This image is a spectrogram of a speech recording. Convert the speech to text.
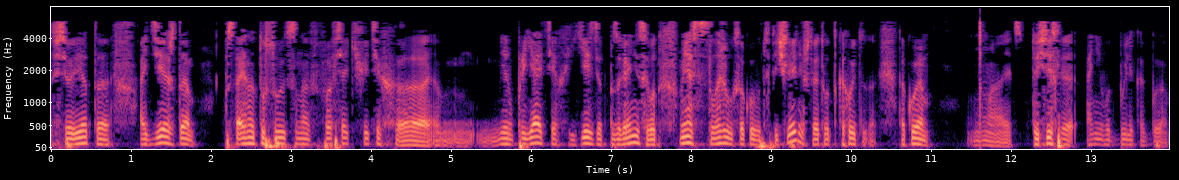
все это, одежда, постоянно тусуются на, во всяких этих э, мероприятиях, ездят по загранице. Вот у меня сложилось такое вот впечатление, что это вот какое-то такое... а, То есть если они вот были как бы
